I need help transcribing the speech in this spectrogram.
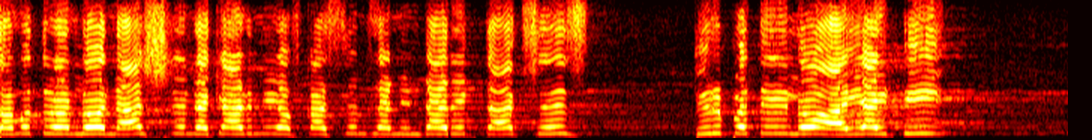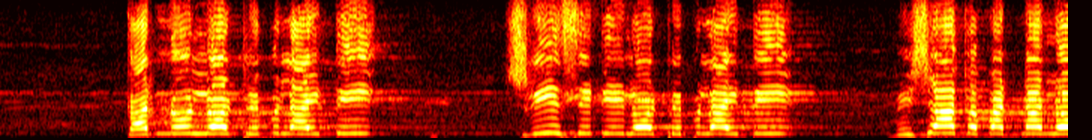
సముద్రంలో national academy of customs and indirect taxes తిరుపతిలో ఐఐటి కర్నూలులో ట్రిపుల్ ఐటి శ్రీ సిటీలో ట్రిపుల్ ఐటి విశాఖపట్నంలో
